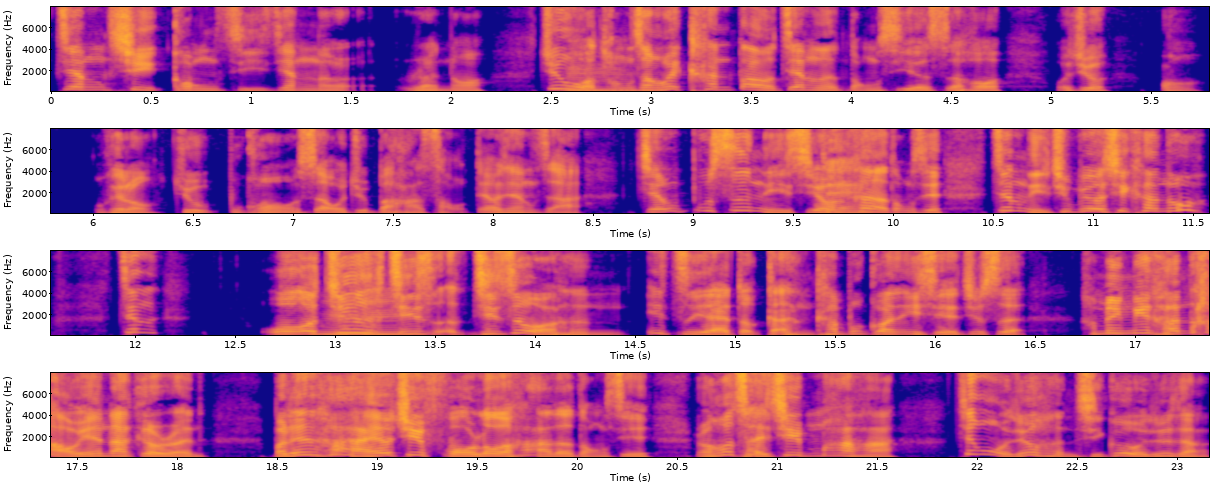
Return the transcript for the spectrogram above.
这样去攻击这样的人哦。就我通常会看到这样的东西的时候，我就哦，OK 咯，就不关我事，我就把它扫掉这样子啊。假如不是你喜欢看的东西，这样你就不要去看哦。这样，我就其实其实我很一直以来都很看不惯一些，就是他明明很讨厌那个人，本来他还要去 follow 他的东西，然后才去骂他。这样我就很奇怪，我就想，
